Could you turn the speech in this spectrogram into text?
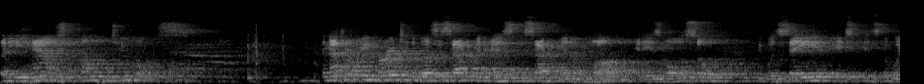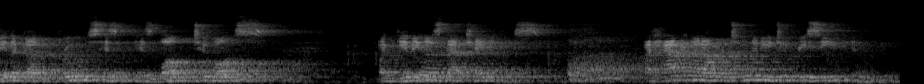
That He has come to us. And that's why we refer to the Blessed Sacrament as the sacrament of love. It is also, would say, it's, it's the way that God proves his, his love to us by giving us that chance, by having that opportunity to receive Him.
